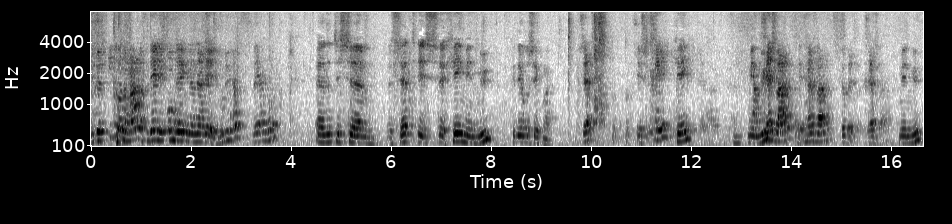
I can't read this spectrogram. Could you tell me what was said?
Je kunt iedere normale verdeling omrekenen naar deze. Hoe doe je dat? Wil jij noemen? Uh, dat is, um, Z is uh, G min mu gedeeld door sigma. Z is G. G min mu. Grenswaarde. Grenswaarde. Veel beter. Grenswaarde. Min mu.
